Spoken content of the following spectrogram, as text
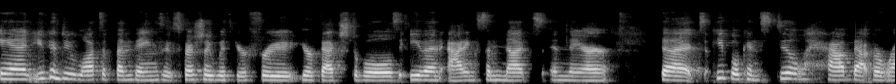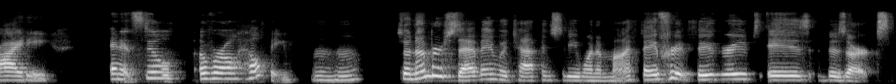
And you can do lots of fun things, especially with your fruit, your vegetables, even adding some nuts in there that people can still have that variety and it's still overall healthy. Mm-hmm. So, number seven, which happens to be one of my favorite food groups, is desserts.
